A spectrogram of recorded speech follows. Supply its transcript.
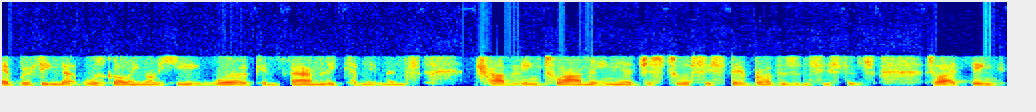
everything that was going on here, work and family commitments, traveling to Armenia just to assist their brothers and sisters. So I think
